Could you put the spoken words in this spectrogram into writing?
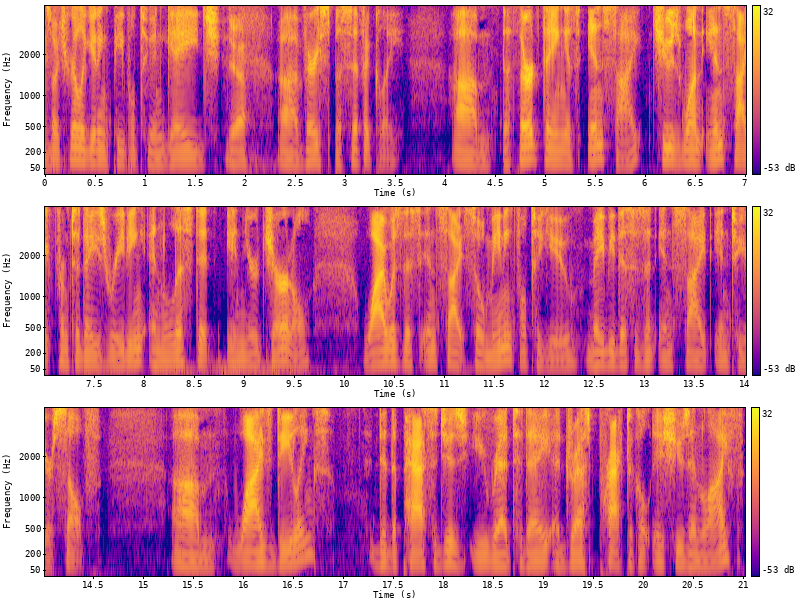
So it's really getting people to engage Yeah. uh, very specifically. Um, the third thing is insight. Choose one insight from today's reading and list it in your journal. Why was this insight so meaningful to you? Maybe this is an insight into yourself. Um, wise dealings. Did the passages you read today address practical issues in life?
